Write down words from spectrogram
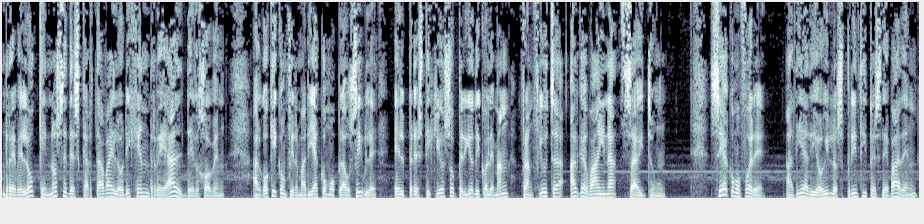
reveló que no se descartaba el origen real del joven, algo que confirmaría como plausible el prestigioso periódico alemán Frankfurter Allgemeine Zeitung. Sea como fuere, a día de hoy los príncipes de Baden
